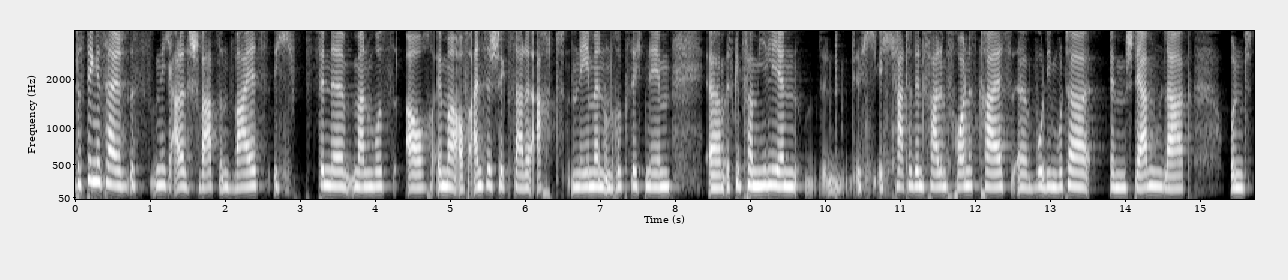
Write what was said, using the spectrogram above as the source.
das Ding ist halt, es ist nicht alles schwarz und weiß. Ich finde, man muss auch immer auf Einzelschicksale Acht nehmen und Rücksicht nehmen. Ähm, es gibt Familien, ich, ich hatte den Fall im Freundeskreis, äh, wo die Mutter im Sterben lag. Und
